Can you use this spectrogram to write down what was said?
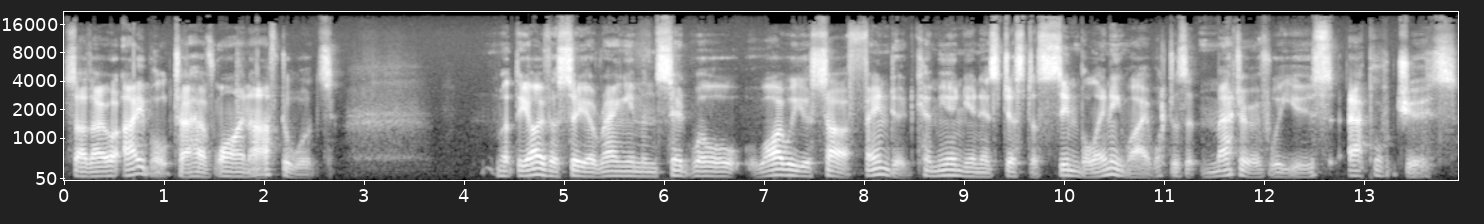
So they were able to have wine afterwards. But the overseer rang him and said, Well, why were you so offended? Communion is just a symbol anyway. What does it matter if we use apple juice?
